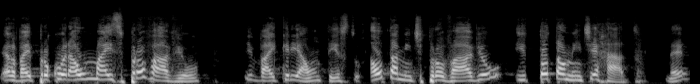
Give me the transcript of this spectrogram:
ela vai procurar o mais provável e vai criar um texto altamente provável e totalmente errado, né?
